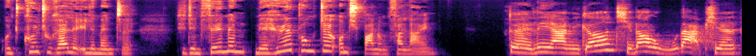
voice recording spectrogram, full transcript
und kulturelle Elemente, die den Filmen mehr Höhepunkte und Spannung verleihen. 对，莉亚，你刚刚提到了武打片，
